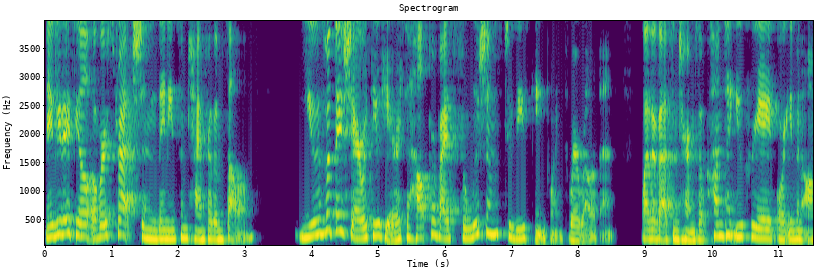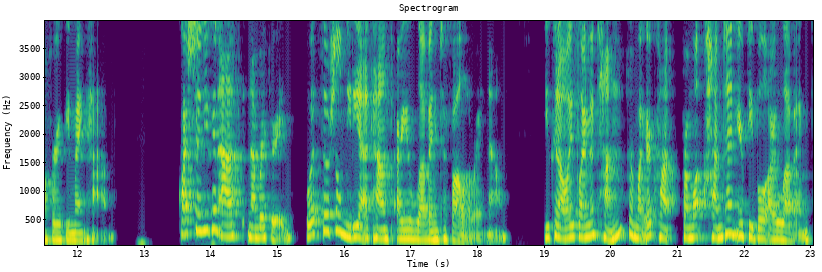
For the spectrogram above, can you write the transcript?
Maybe they feel overstretched and they need some time for themselves. Use what they share with you here to help provide solutions to these pain points where relevant, whether that's in terms of content you create or even offers you might have. Question you can ask number three What social media accounts are you loving to follow right now? You can always learn a ton from what your con- from what content your people are loving.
